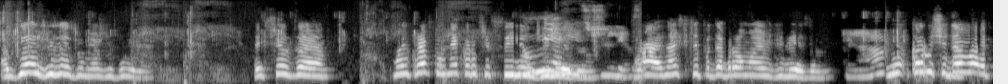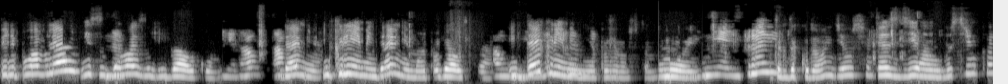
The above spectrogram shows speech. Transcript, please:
А где железо у меня же было? Все за... Майнкрафт у меня, короче, У слил меня железо. А, значит, ты подобрал мое железо. Так, Ну, короче, давай, переплавляй и создавай зажигалку. я дал. А, Дай мне. И кремень дай мне мой, пожалуйста. А И дай кремень мне, пожалуйста. Мой. Есть гравий. Тогда куда он делся? Сейчас сделаем быстренько.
